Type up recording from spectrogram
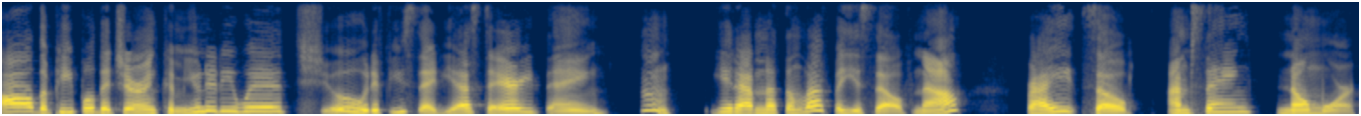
all the people that you're in community with, shoot, if you said yes to everything, hmm, you'd have nothing left for yourself now, right? So I'm saying no more.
